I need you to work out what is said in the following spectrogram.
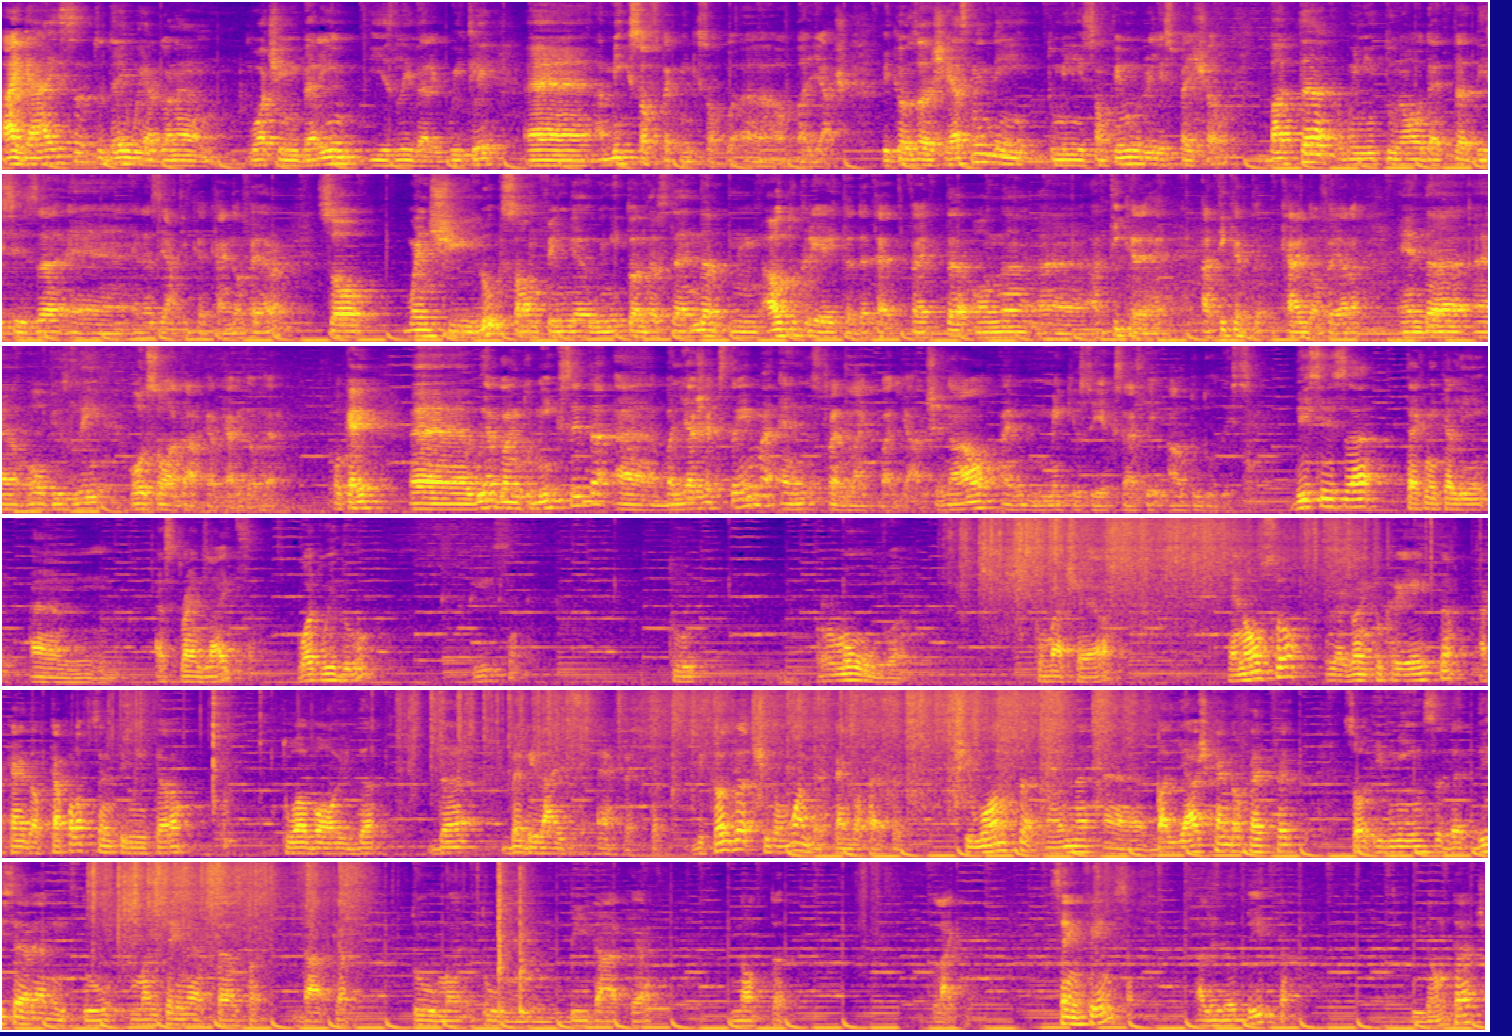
Hi guys, today we are gonna watching very easily, very quickly uh, a mix of techniques of, uh, of balayage. Because uh, she asked me to me something really special but uh, we need to know that uh, this is uh, an Asiatic kind of hair. So when she looks something we need to understand um, how to create that effect on a thicker, a thicker kind of hair and uh, uh, obviously also a darker kind of hair. Okay, uh, we are going to mix it, balayage extreme and strand light balayage. Now I make you see exactly how to do this. This is technically um, a strand light. What we do is to remove too much hair and also we are going to create a kind of couple of centimeter to avoid the baby lights effect. Because she don't want that kind of effect. She wants an uh, balayage kind of effect. So it means that this area needs to maintain herself darker to, to be darker not like same things a little bit. We don't touch.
